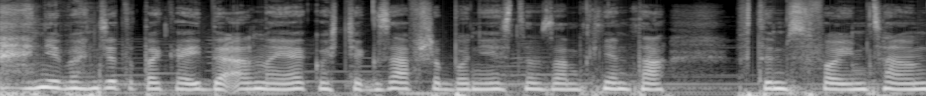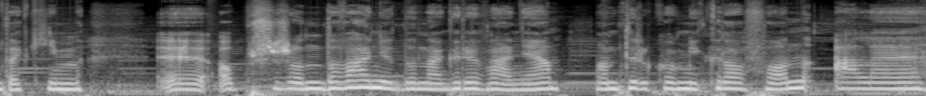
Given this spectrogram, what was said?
nie będzie to taka idealna jakość jak zawsze, bo nie jestem zamknięta w tym swoim całym takim y, oprzyrządowaniu do nagrywania. Mam tylko mikrofon, ale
